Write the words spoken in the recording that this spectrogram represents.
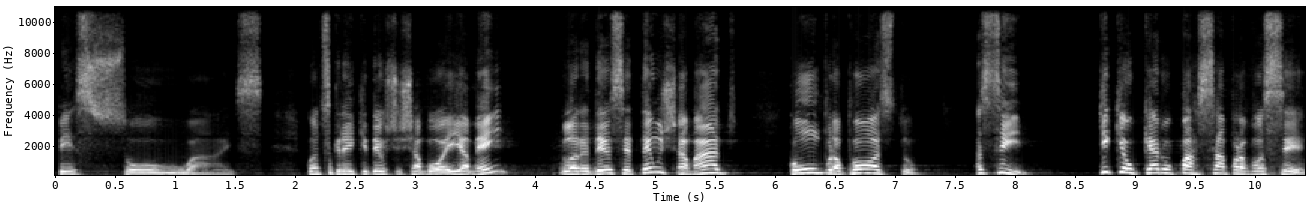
pessoas. Quantos creem que Deus te chamou aí? Amém? Glória a Deus. Você tem um chamado com um propósito. Assim, que, que eu quero passar para você?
